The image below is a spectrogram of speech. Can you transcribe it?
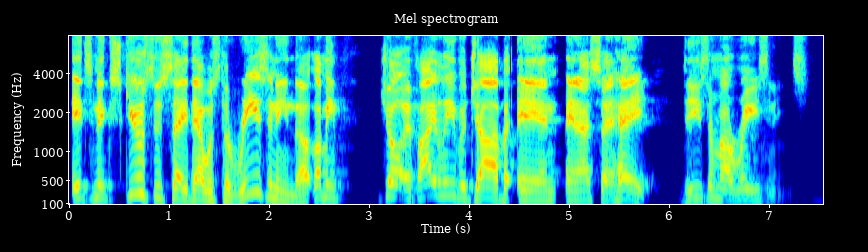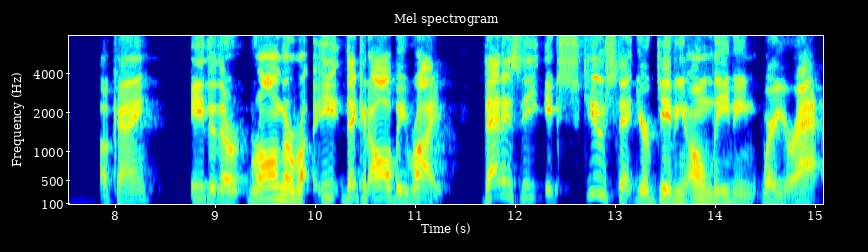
It's an excuse to say that was the reasoning, though. I mean, Joe, if I leave a job and and I say, "Hey, these are my reasonings," okay, either they're wrong or they could all be right. That is the excuse that you're giving on leaving where you're at,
